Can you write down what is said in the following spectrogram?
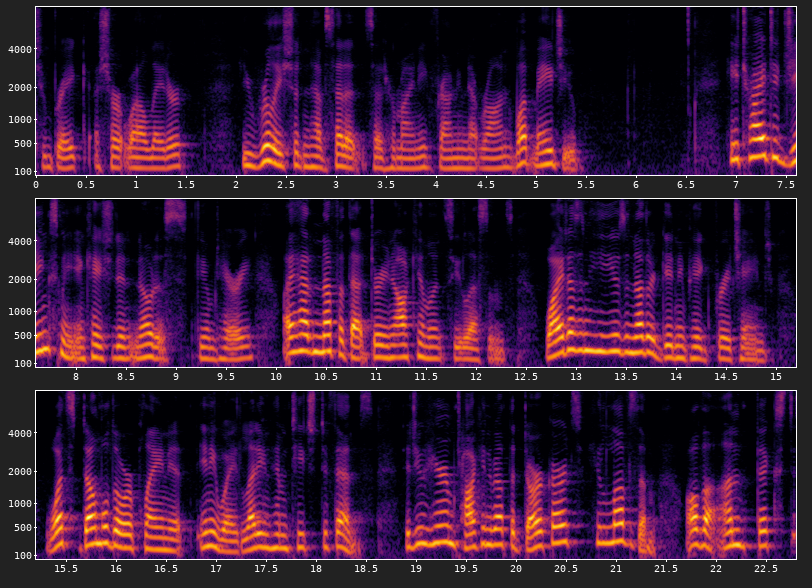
to break a short while later. You really shouldn't have said it, said Hermione, frowning at Ron. What made you? He tried to jinx me, in case you didn't notice, fumed Harry. I had enough of that during occlumency lessons. Why doesn't he use another guinea pig for a change? What's Dumbledore playing it anyway, letting him teach defense? Did you hear him talking about the dark arts? He loves them. All the unfixed,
